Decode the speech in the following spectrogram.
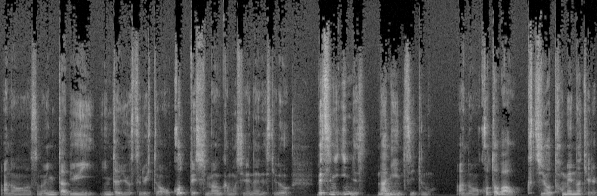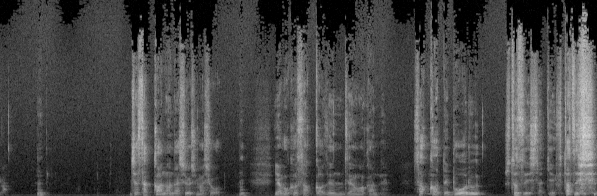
あのそのインタビューインタビューをする人は怒ってしまうかもしれないですけど別にいいんです。何についても。あの言葉を口を止めなければ、じゃあサッカーの話をしましょう、ね、いや僕はサッカー全然わかんない。サッカーってボール一つでしたっけ？二つでし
